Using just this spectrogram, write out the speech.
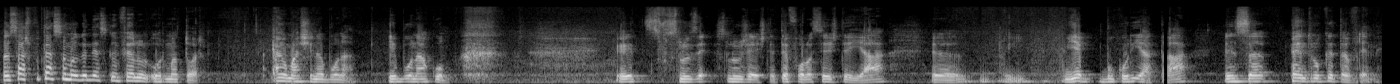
Însă aș putea să mă gândesc în felul următor. Ai o mașină bună, e bună acum. îți sluze, slujește, te folosești de ea, e bucuria ta, însă pentru câtă vreme.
